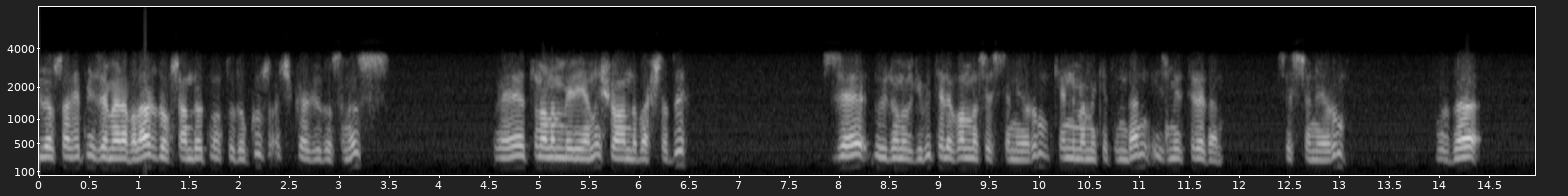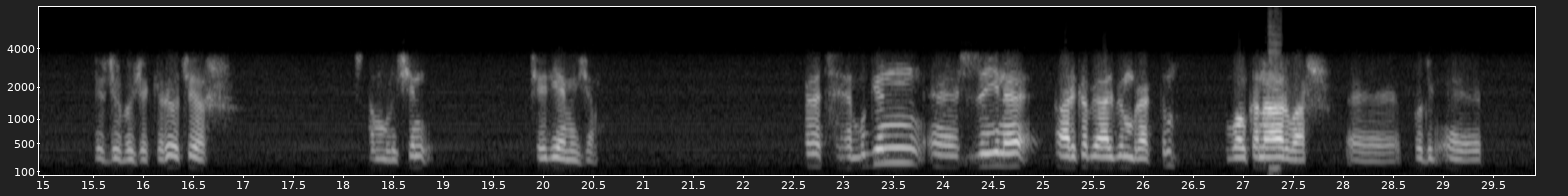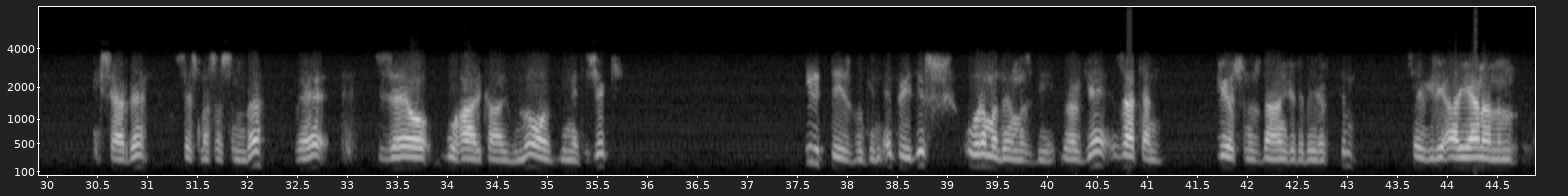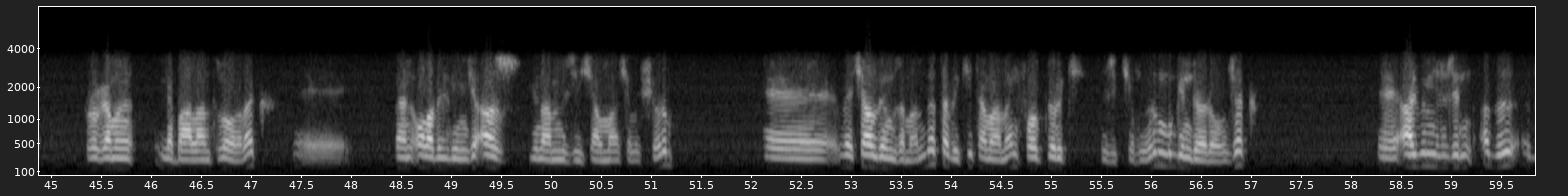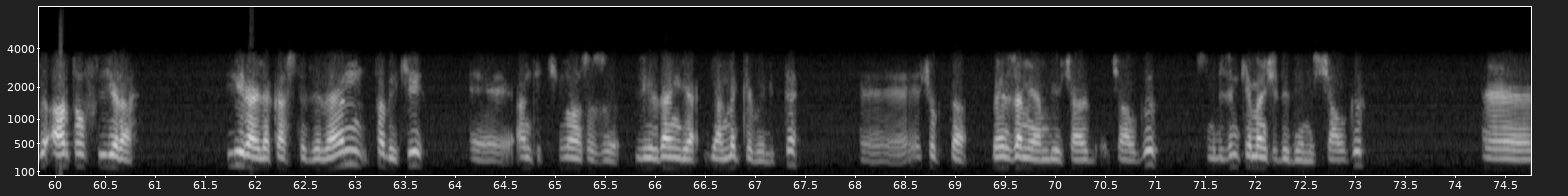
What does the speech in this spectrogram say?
Sevgili dostlar hepinize merhabalar. 94.9 Açık Radyo'dasınız. Ve Tuna'nın Meriyanı şu anda başladı. Size duyduğunuz gibi telefonla sesleniyorum. Kendi memleketimden İzmir Tire'den sesleniyorum. Burada cırcır böcekleri ötüyor. İstanbul için şey diyemeyeceğim. Evet bugün e, size yine harika bir albüm bıraktım. Volkan Ağır var. E, e, mikserde, ses masasında ve size o bu harika albümü o dinletecek. Girit'teyiz bugün. Epeydir uğramadığımız bir bölge. Zaten biliyorsunuz daha önce de belirttim. Sevgili Ariana'nın programı ile bağlantılı olarak e, ben olabildiğince az Yunan müziği çalmaya çalışıyorum. E, ve çaldığım zaman da tabii ki tamamen folklorik müzik çalıyorum. Bugün de öyle olacak. E, albümümüzün adı The Art of Lira. Lira ile kastedilen tabii ki e, antik Yunan sazı lirden gel gelmekle birlikte e, çok da benzemeyen bir çalgı. Şimdi bizim kemençe dediğimiz çalgı. E,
